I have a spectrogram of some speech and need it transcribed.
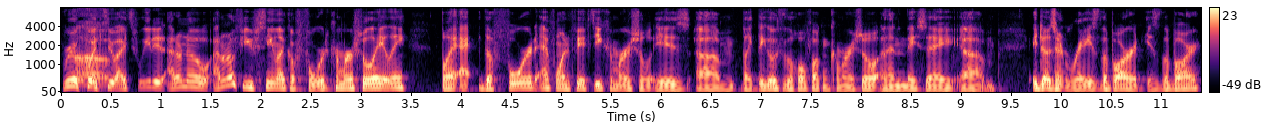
Real quick Um, too, I tweeted. I don't know. I don't know if you've seen like a Ford commercial lately, but uh, the Ford F one fifty commercial is um like they go through the whole fucking commercial and then they say um it doesn't raise the bar, it is the bar.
